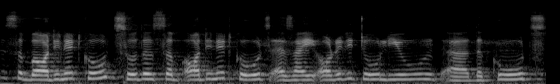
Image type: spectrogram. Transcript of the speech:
The subordinate courts. So the subordinate courts, as I already told you, uh, the courts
